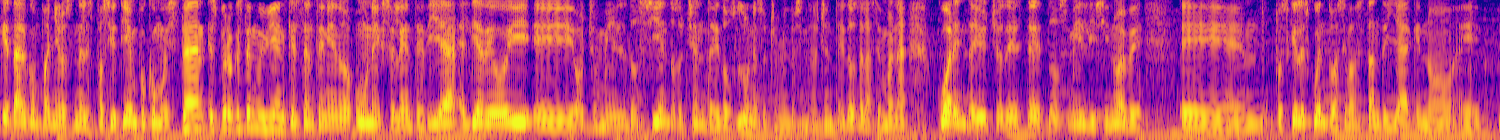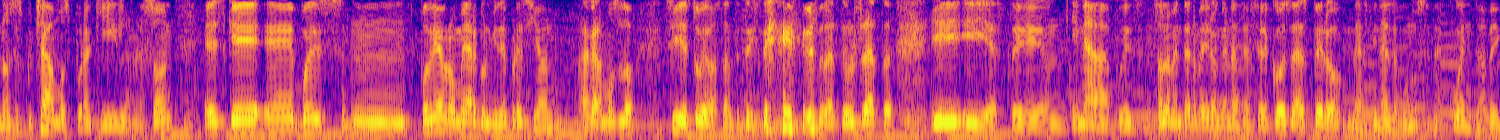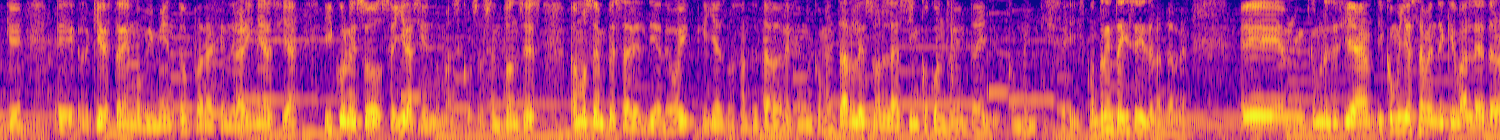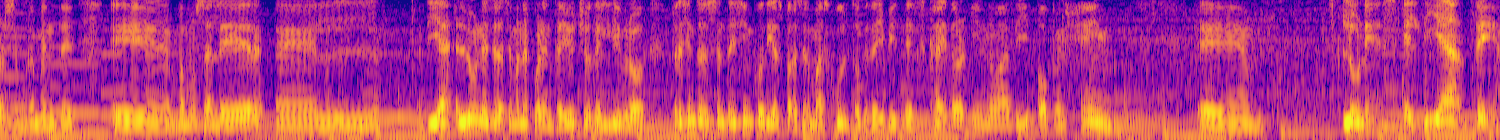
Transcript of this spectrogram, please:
¿qué tal compañeros en el espacio-tiempo? ¿Cómo están? Espero que estén muy bien, que estén teniendo un excelente día. El día de hoy, eh, 8282, lunes 8282 de la semana 48 de este 2019. Eh, pues, ¿qué les cuento? Hace bastante ya que no eh, nos escuchábamos por aquí. La razón es que, eh, pues, mm, podría bromear con mi depresión. Hagámoslo. Sí, estuve bastante triste durante un rato. Y, y, este, y nada, pues, solamente no me dieron ganas de hacer cosas, pero al final uno se da cuenta de que eh, requiere estar en movimiento para generar inercia y con eso seguir haciendo más cosas. Entonces vamos a empezar el día de hoy, que ya es bastante tarde, déjenme comentarles, son las 5 con, 30 y, con 26, con 36 de la tarde. Eh, como les decía, y como ya saben de qué va Leather, seguramente, eh, vamos a leer el día lunes de la semana 48 del libro 365 días para ser más culto de David Skydor y Noah D. Oppenheim. Eh, lunes, el día de...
